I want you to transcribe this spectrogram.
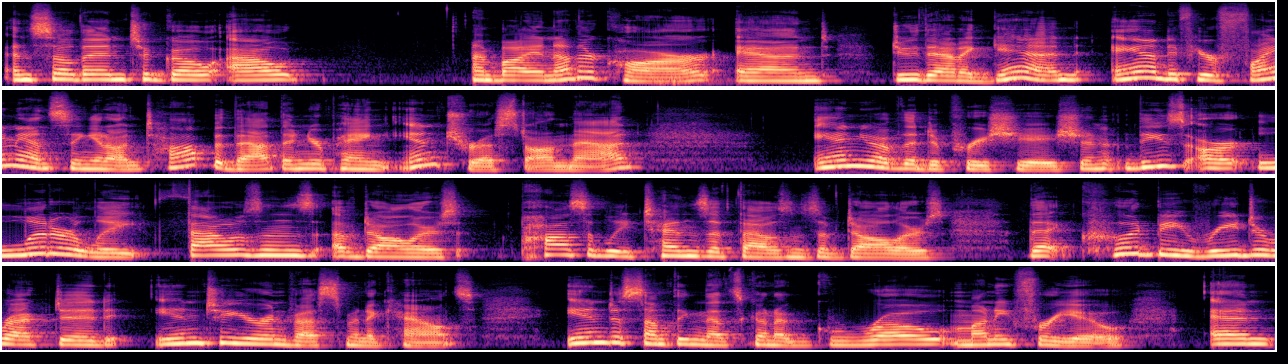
And so then to go out and buy another car and do that again. And if you're financing it on top of that, then you're paying interest on that. And you have the depreciation. These are literally thousands of dollars, possibly tens of thousands of dollars that could be redirected into your investment accounts, into something that's going to grow money for you. And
